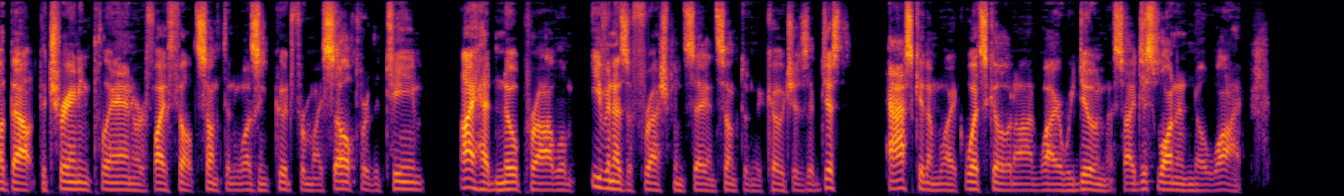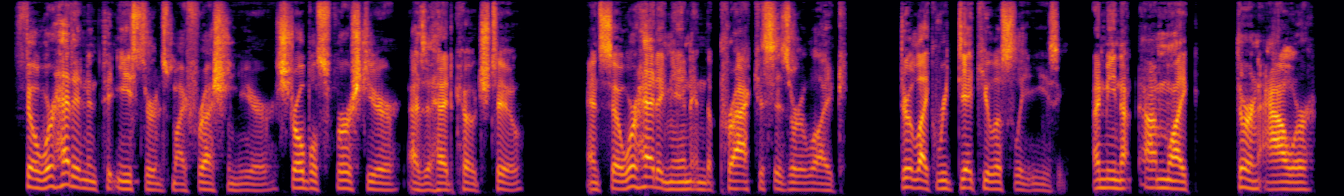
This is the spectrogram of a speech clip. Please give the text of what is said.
about the training plan, or if I felt something wasn't good for myself or the team, I had no problem, even as a freshman, saying something to coaches and just asking them like, "What's going on? Why are we doing this?" I just wanted to know why. Phil, we're heading into Easterns my freshman year, Strobel's first year as a head coach too. And so we're heading in and the practices are like, they're like ridiculously easy. I mean, I'm like, they're an hour.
